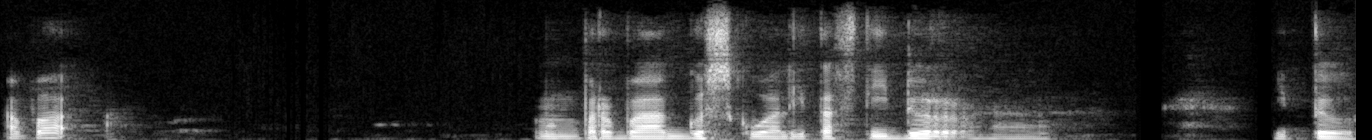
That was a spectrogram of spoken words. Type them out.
apa memperbagus kualitas tidur. Nah, itu.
